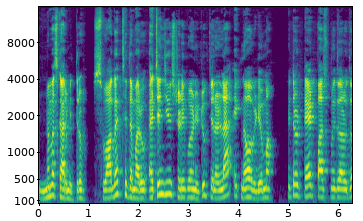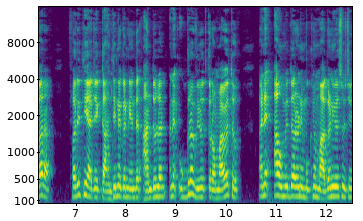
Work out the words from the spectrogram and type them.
નમસ્કાર મિત્રો. સ્વાગત છે તમારું એચએનજીયુ સ્ટડી પોઈન્ટ યુટ્યુબ ચેનલના એક નવા વિડીયોમાં. મિત્રો ટેટ પાસ ઉમેદવારો દ્વારા ફરીથી આજે ગાંધીનગરની અંદર આંદોલન અને ઉગ્ર વિરોધ કરવામાં આવ્યો હતો અને આ ઉમેદવારોની મુખ્ય માગણીઓ શું છે?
